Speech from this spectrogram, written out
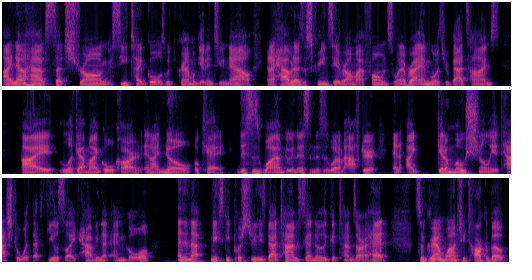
I now have such strong C type goals, which Graeme will get into now, and I have it as a screensaver on my phone. So whenever I am going through bad times, I look at my goal card and I know, okay, this is why I'm doing this and this is what I'm after, and I get emotionally attached to what that feels like having that end goal. And then that makes me push through these bad times because i know the good times are ahead. So Graeme why don't you talk about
